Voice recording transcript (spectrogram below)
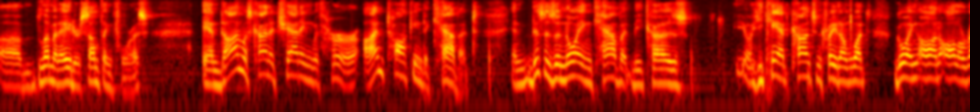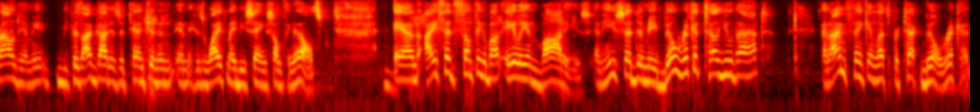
um, lemonade or something for us. And Don was kind of chatting with her. I'm talking to Cavitt. And this is annoying Cavitt because you know he can't concentrate on what's going on all around him he, because I've got his attention and, and his wife may be saying something else. And I said something about alien bodies, and he said to me, "Bill Rickett tell you that?" And I'm thinking, let's protect Bill Rickett.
